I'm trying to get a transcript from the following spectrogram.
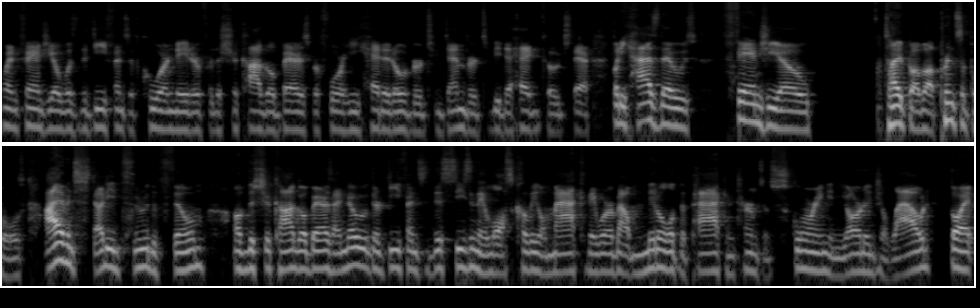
when Fangio was the defensive coordinator for the Chicago Bears before he headed over to Denver to be the head coach there. But he has those Fangio type of uh, principles. I haven't studied through the film of the Chicago Bears. I know their defense this season, they lost Khalil Mack. They were about middle of the pack in terms of scoring and yardage allowed, but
